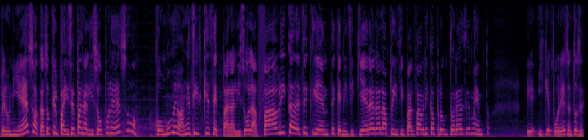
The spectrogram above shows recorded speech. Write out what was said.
pero ni eso, ¿acaso que el país se paralizó por eso? ¿Cómo me van a decir que se paralizó la fábrica de ese cliente, que ni siquiera era la principal fábrica productora de cemento? Eh, y que por eso, entonces,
